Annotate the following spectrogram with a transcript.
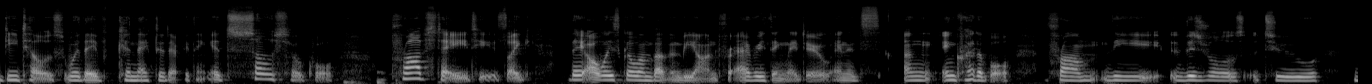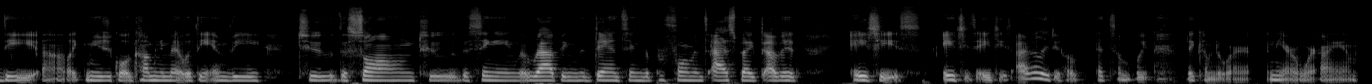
details where they've connected everything. It's so so cool. Props to ATEEZ. Like they always go above and beyond for everything they do and it's un- incredible from the visuals to the uh, like musical accompaniment with the MV to the song to the singing, the rapping, the dancing, the performance aspect of it. ATEEZ, ATEEZ, ATEEZ. I really do hope at some point they come to where near where I am.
